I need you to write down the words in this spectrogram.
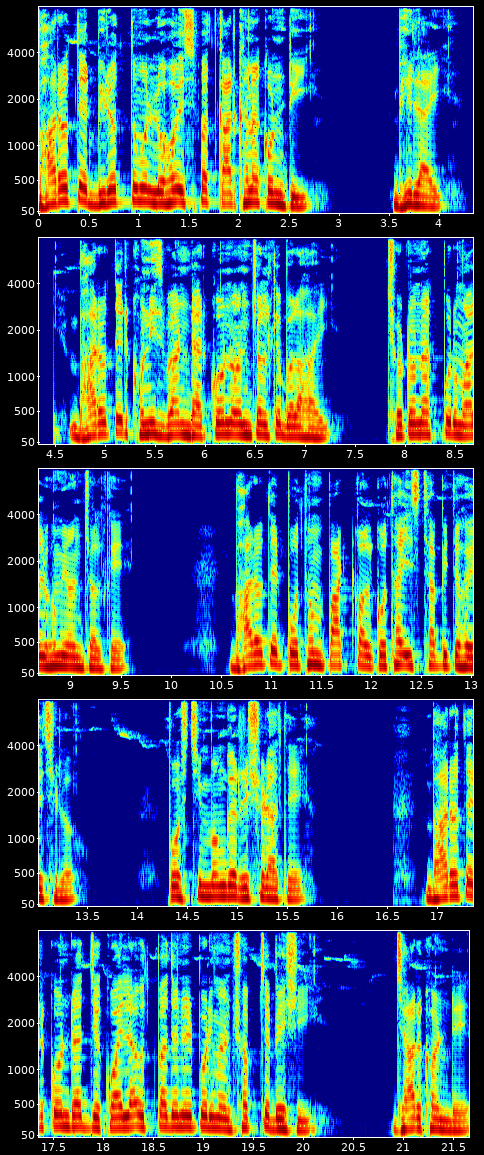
ভারতের বৃহত্তম লৌহ ইস্পাত কারখানা কোনটি? ভিলাই। ভারতের খনিজ ভাণ্ডার কোন অঞ্চলকে বলা হয়? ছোটনাগপুর মালভূমি অঞ্চলকে। ভারতের প্রথম পাটকল কোথায় স্থাপিত হয়েছিল? পশ্চিমবঙ্গের রিষড়াতে ভারতের কোন রাজ্যে কয়লা উৎপাদনের পরিমাণ সবচেয়ে বেশি? ঝাড়খণ্ডে।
